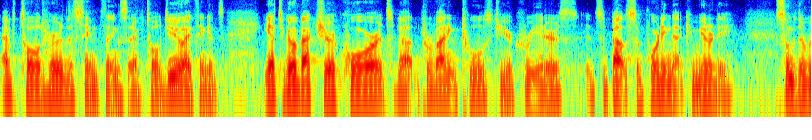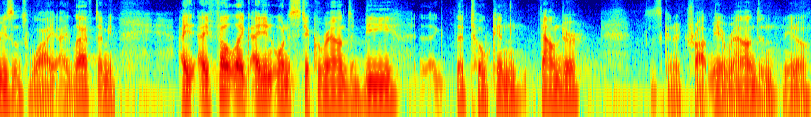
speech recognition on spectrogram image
I've told her the same things that I've told you. I think it's you have to go back to your core. It's about providing tools to your creators. It's about supporting that community. Some of the reasons why I left. I mean, I, I felt like I didn't want to stick around to be the token founder, just going to trot me around and you know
